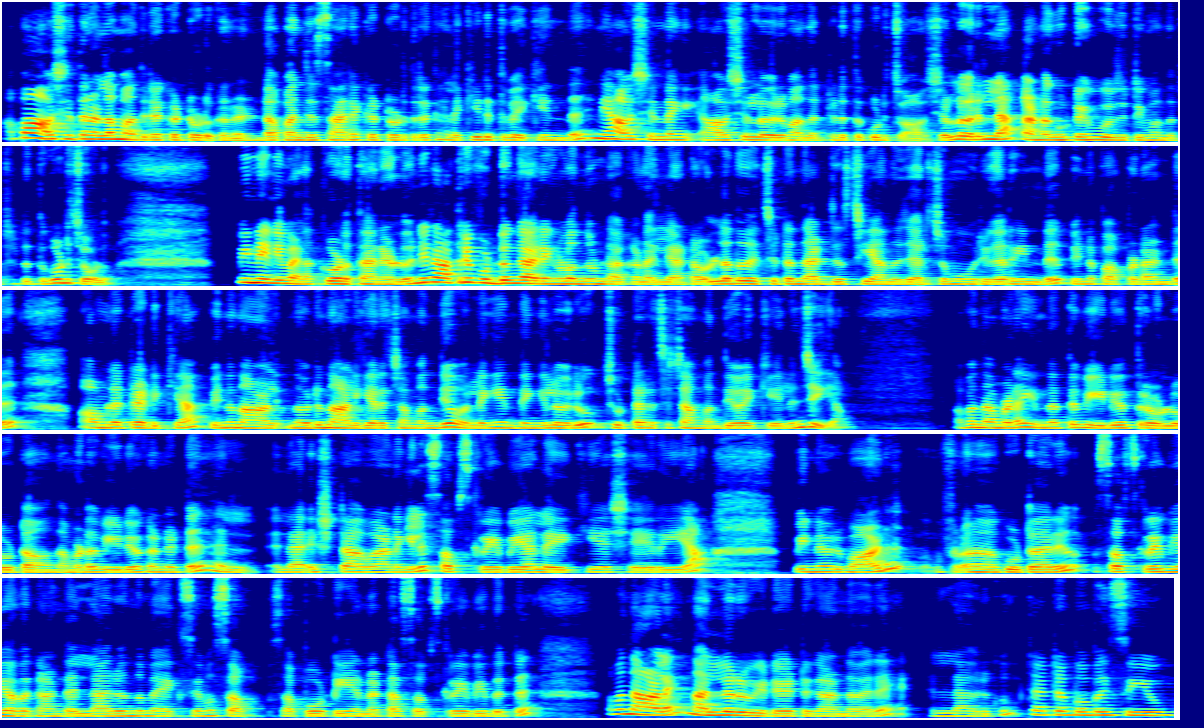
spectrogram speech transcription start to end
അപ്പോൾ ആവശ്യത്തിനുള്ള മധുരമൊക്കെ ഇട്ട് കൊടുക്കുന്നുണ്ട്. പഞ്ചസാരയൊക്കെ ഇട്ട് കൊടുത്തിട്ട് കലക്കി എടുത്ത് വെക്കുന്നുണ്ട്. ഇനി ആവശ്യമുണ്ടെങ്കിൽ ആവശ്യമുള്ളവർ വന്നിട്ട് എടുത്ത് കുടിച്ചോ ആവശ്യമുള്ളവരല്ല കണ്ണൻകുട്ടിയും പൂച്ചിട്ടിയും വന്നിട്ട് എടുത്ത് കുടിച്ചോളും. പിന്നെ ഇനി വിളക്ക് കൊളുത്താനേ ഉള്ളൂ. ഇനി രാത്രി ഫുഡും കാര്യങ്ങളൊന്നും ഉണ്ടാക്കണില്ല കേട്ടോ. ഉള്ളത് വെച്ചിട്ട് ഒന്ന് അഡ്ജസ്റ്റ് ചെയ്യാമെന്ന് വിചാരിച്ചു. മോരുകറി ഉണ്ട് പിന്നെ പപ്പടം ഉണ്ട് ഓംലെറ്റ് അടിക്കുക. പിന്നെ നാളി ഒരു നാളികേര ചമ്മന്തിയോ അല്ലെങ്കിൽ എന്തെങ്കിലും ഒരു ചുട്ടരച്ച ചമ്മന്തിയോ വയ്ക്കുകയും ചെയ്യാം. അപ്പോൾ നമ്മുടെ ഇന്നത്തെ വീഡിയോ ഇത്രേ ഉള്ളൂ കേട്ടോ. നമ്മുടെ വീഡിയോ കണ്ടിട്ട് എല്ലാ ഇഷ്ടമാവുകയാണെങ്കിൽ സബ്സ്ക്രൈബ് ചെയ്യുക ലൈക്ക് ചെയ്യുക ഷെയർ ചെയ്യുക. പിന്നെ ഒരുപാട് കൂട്ടുകാർ സബ്സ്ക്രൈബ് ചെയ്യാതെ കണ്ട് എല്ലാവരും ഒന്ന് മാക്സിമം സപ്പോർട്ട് ചെയ്യണം കേട്ടോ സബ്സ്ക്രൈബ് ചെയ്തിട്ട്. അപ്പോൾ നാളെ നല്ലൊരു വീഡിയോ ആയിട്ട് കാണുന്നവരെ എല്ലാവർക്കും ടാറ്റ ബൈ സി യു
